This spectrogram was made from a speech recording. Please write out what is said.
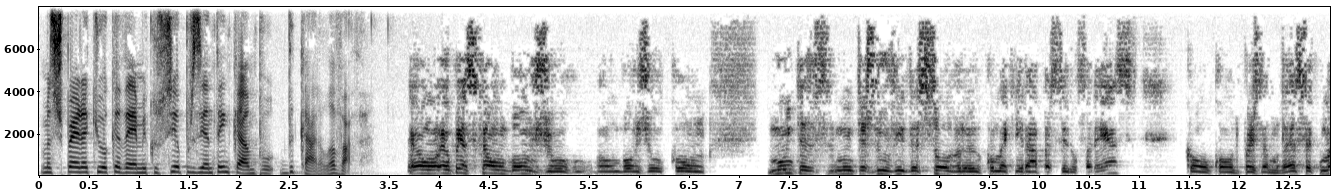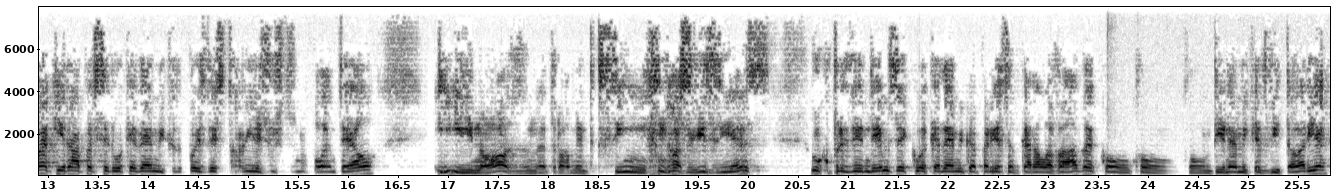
mas espera que o Académico se apresente em campo de cara lavada. É um, eu penso que é um bom jogo, um bom jogo com muitas, muitas dúvidas sobre como é que irá aparecer o Farense, com, com, depois da mudança, como é que irá aparecer o Académico depois destes reajustes no plantel, e, e nós, naturalmente que sim, nós vizienses, o que pretendemos é que o Académico apareça de cara lavada, com, com, com dinâmica de vitória,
